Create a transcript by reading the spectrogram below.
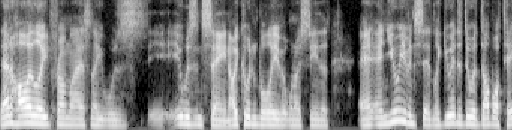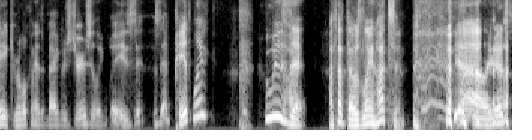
that highlight from last night was it was insane. I couldn't believe it when I seen it. And and you even said like you had to do a double take. You were looking at the back of his jersey, like, wait, is that is that Pitlick? Who is that? I thought that was Lane Hutson. yeah, like, that's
